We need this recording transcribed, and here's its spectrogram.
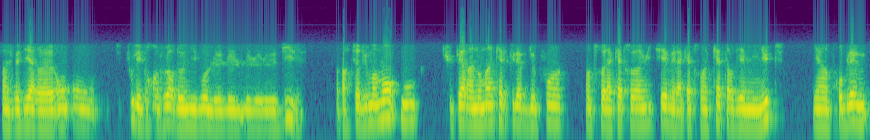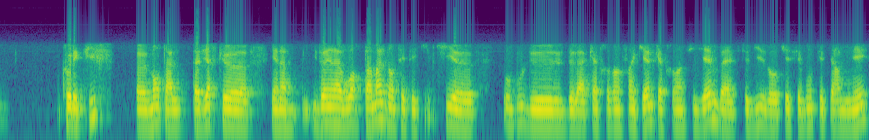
Enfin, je veux dire, euh, tous les grands joueurs de haut niveau le, disent. À partir du moment où tu perds un nombre incalculable de points entre la 88e et la 94e minute, il y a un problème collectif euh, mental. C'est-à-dire que il doit y en avoir pas mal dans cette équipe qui, euh, au bout de, la 85e, 86e, ben, se disent ok c'est bon, c'est terminé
